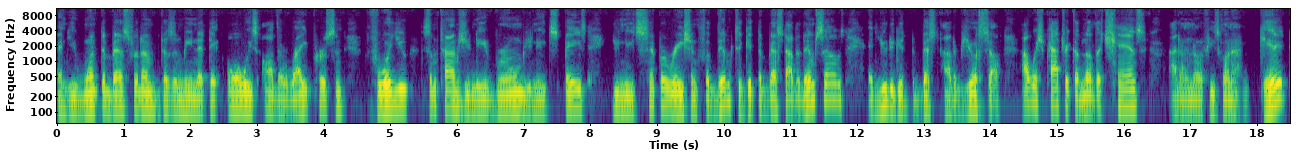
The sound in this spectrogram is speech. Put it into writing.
and you want the best for them doesn't mean that they always are the right person for you. Sometimes you need room, you need space, you need separation for them to get the best out of themselves and you to get the best out of yourself. I wish Patrick another chance. I don't know if he's going to get it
